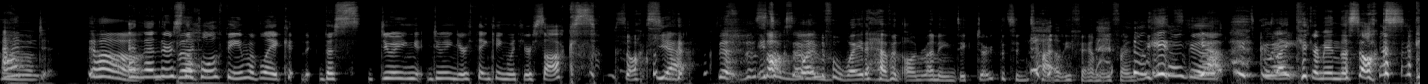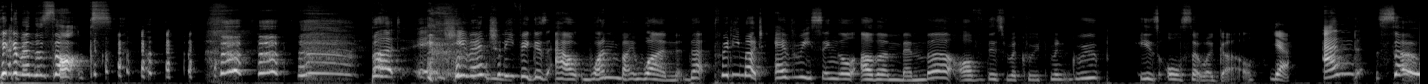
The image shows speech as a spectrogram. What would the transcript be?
and. oh, and then there's the whole theme of like this doing doing your thinking with your socks. Socks. yeah, the, the It's socks a wonderful way to have an on-running dick joke that's entirely family friendly. It's so good. Yeah, it's great. like kick him in the socks. kick him in the socks. but it, she eventually figures out one by one that pretty much every single other member of this recruitment group is also a girl. Yeah. And so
